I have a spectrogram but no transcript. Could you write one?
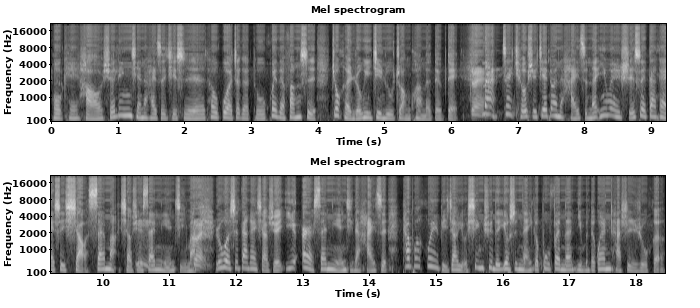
OK，好，学龄前的孩子其实透过这个图绘的方式，就很容易进入状况了，对不对？对，那在求学阶段的孩子呢？因为十岁大概是小三嘛，小学三年级嘛。对，如果是大概小学一二三年级的孩子，他们会比较有兴趣的又是哪一个部分呢？你们的观察是如何？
